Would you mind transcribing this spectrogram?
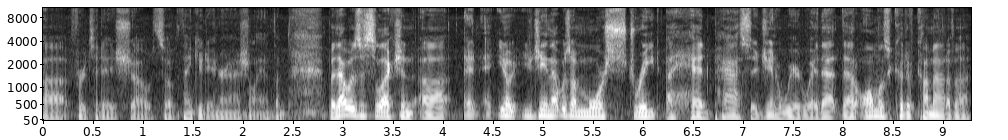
uh, for today's show. So thank you to International Anthem. But that was a selection, uh, and, and, you know, Eugene, that was a more straight ahead passage in a weird way. That, that almost could have come out of a,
